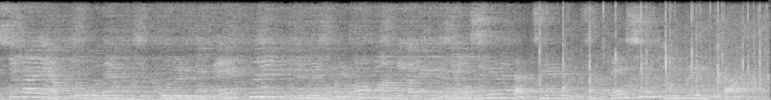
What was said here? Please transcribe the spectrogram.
치마의 앞부분을 90도를 이용해 프릴 느낌을 더해서 아기 같은 귀여움을 나체은 임창은의 신인류입니다.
